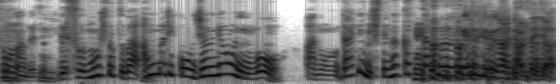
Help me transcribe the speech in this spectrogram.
そうなんです。うんで、そもう一つは、あんまりこう、従業員を、あの、大事にしてなかった風があるっていう。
